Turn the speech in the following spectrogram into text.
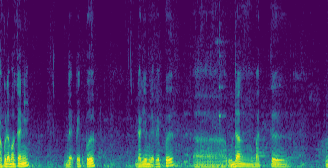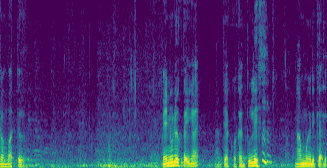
Aku dah makan ni Black pepper daging black pepper, uh, udang butter, udang butter. Menu dia aku tak ingat. Nanti aku akan tulis nama dekat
